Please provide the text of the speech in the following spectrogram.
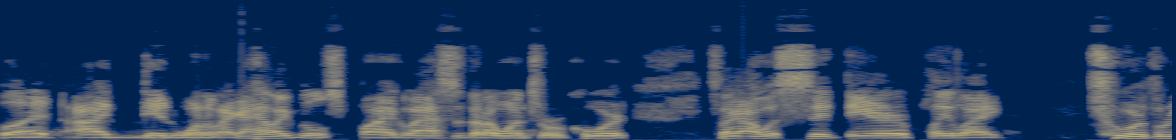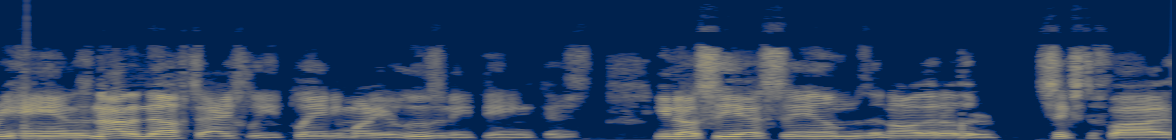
But I did want to, like, I had like those spy glasses that I wanted to record. So like, I would sit there, play like two or three hands, not enough to actually play any money or lose anything, because you know CSMs and all that other six to five.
